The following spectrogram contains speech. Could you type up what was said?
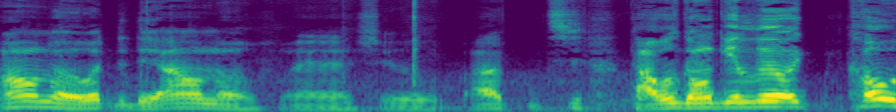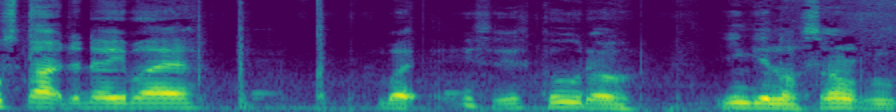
I don't know what to do. I don't know, man. Shoot, I I was gonna get a little cold start today. But you see, it's cool though. You can get no sunroof.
